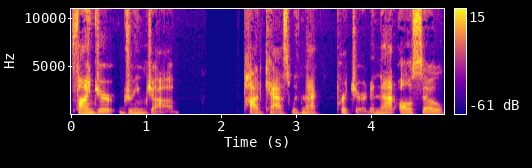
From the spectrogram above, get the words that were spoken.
Find Your Dream Job podcast with Mac Prichard. And that also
